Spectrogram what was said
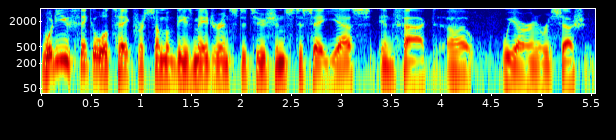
What do you think it will take for some of these major institutions to say, yes, in fact, uh, we are in a recession?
